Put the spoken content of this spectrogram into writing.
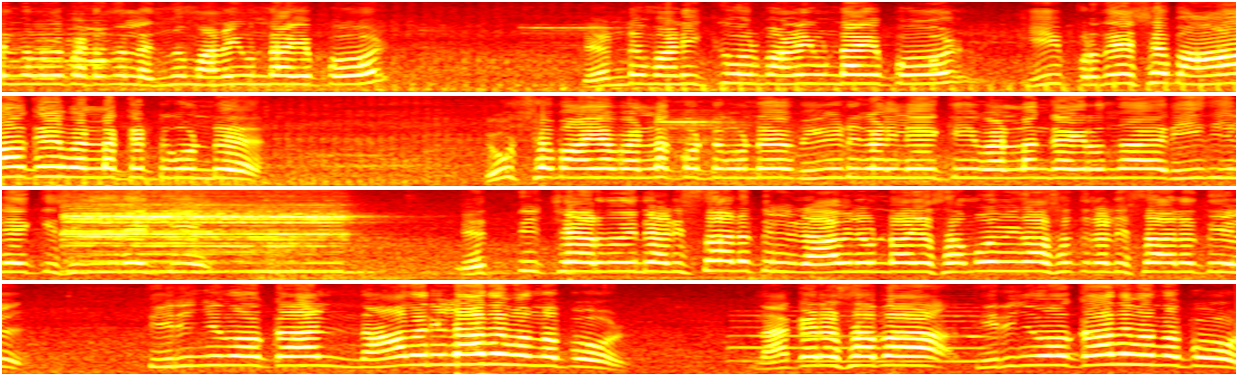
എന്നുള്ളത് പെട്ടെന്നല്ല ഇന്ന് മഴയുണ്ടായപ്പോൾ രണ്ട് മണിക്കൂർ മഴയുണ്ടായപ്പോൾ ഈ പ്രദേശം ആകെ വെള്ളക്കെട്ട് കൊണ്ട് രൂക്ഷമായ വെള്ളക്കെട്ട് കൊണ്ട് വീടുകളിലേക്ക് വെള്ളം കയറുന്ന രീതിയിലേക്ക് സ്ഥിതിയിലേക്ക് എത്തിച്ചേർന്നതിന്റെ അടിസ്ഥാനത്തിൽ രാവിലെ ഉണ്ടായ സംഭവ വികാസത്തിന്റെ അടിസ്ഥാനത്തിൽ തിരിഞ്ഞു നോക്കാൻ നാഥനില്ലാതെ വന്നപ്പോൾ നഗരസഭ തിരിഞ്ഞു നോക്കാതെ വന്നപ്പോൾ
